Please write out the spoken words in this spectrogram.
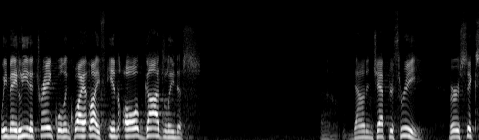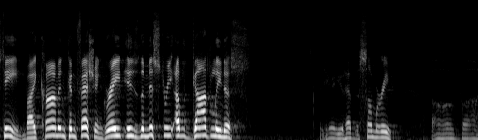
we may lead a tranquil and quiet life in all godliness uh, down in chapter 3, verse 16. By common confession, great is the mystery of godliness. And here you have the summary of uh,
